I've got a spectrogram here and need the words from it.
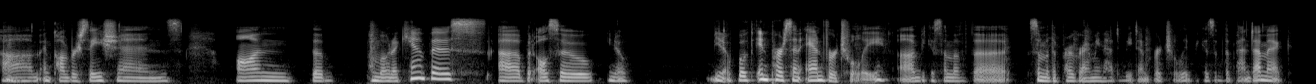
um, and conversations on the Pomona campus, uh, but also, you know, you know, both in person and virtually, um, because some of the some of the programming had to be done virtually because of the pandemic.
